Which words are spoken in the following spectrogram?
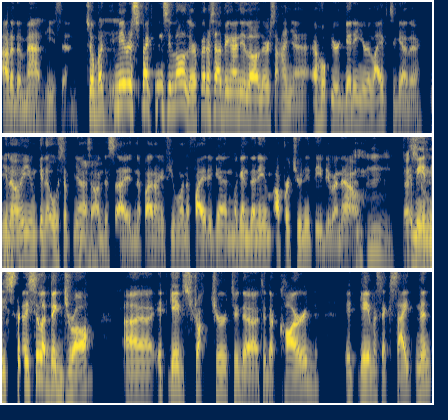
out of the mat, mm. he said. So, but mm. may respect din si Lawler, pero sabi nga ni Lawler sa kanya, I hope you're getting your life together. You know, mm. yung kinausap niya mm. sa on the side na parang if you want to fight again, maganda na yung opportunity, di ba now? Mm-hmm. I mean, he's still, he's still a big draw. Uh, it gave structure to the to the card. It gave us excitement.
